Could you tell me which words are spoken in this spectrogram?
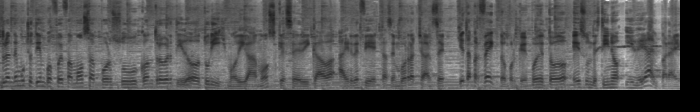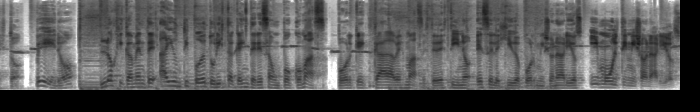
Durante mucho tiempo fue famosa por su controvertido turismo, digamos, que se dedicaba a ir de fiestas, emborracharse, y está perfecto, porque después de todo es un destino ideal para esto. Pero, lógicamente, hay un tipo de turista que interesa un poco más, porque cada vez más este destino es elegido por millonarios y multimillonarios.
